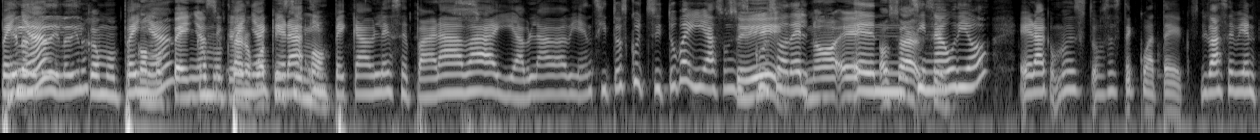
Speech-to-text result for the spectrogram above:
Peña, Dilo, dilo, dilo, dilo. como Peña, Como Peña, sí, claro, que era impecable, se paraba y hablaba bien. Si tú escuch si tú veías un Sí, discurso de él no, eh, en, o sea, sin sí. audio, era como, o sea, este cuate lo hace bien.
